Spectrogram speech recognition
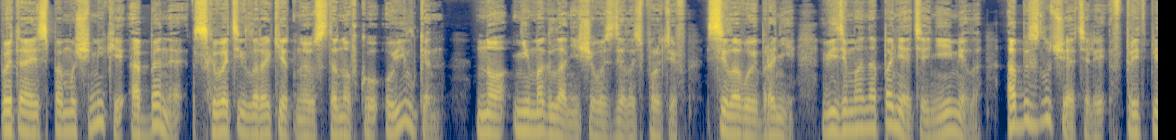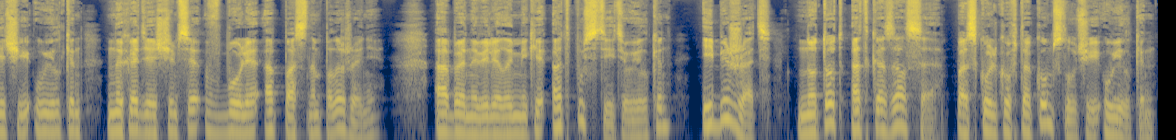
Пытаясь помочь Микки, Абене схватила ракетную установку Уилкен но не могла ничего сделать против силовой брони. Видимо, она понятия не имела об излучателе в предплечье Уилкин, находящемся в более опасном положении. А Бена велела Микки отпустить Уилкин и бежать, но тот отказался, поскольку в таком случае Уилкин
